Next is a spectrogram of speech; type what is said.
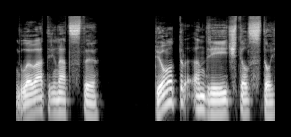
Глава 13. Петр Андреевич Толстой.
